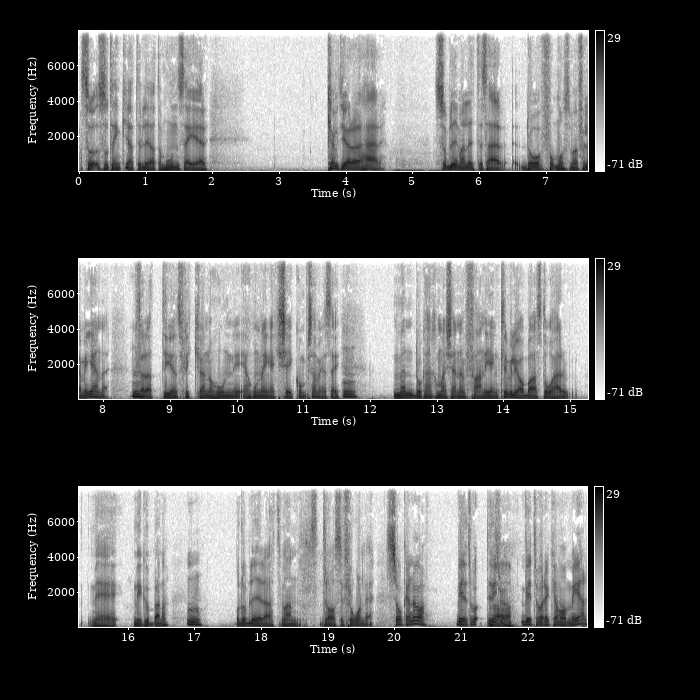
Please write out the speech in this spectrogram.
så, så tänker jag att det blir att om hon säger Kan vi inte göra det här? Så blir man lite så här, då får, måste man följa med henne Mm. För att det är ju ens flickvän och hon, hon har inga tjejkompisar med sig Mm. Men då kanske man känner, fan egentligen vill jag bara stå här med, med gubbarna Mm. Och då blir det att man dras ifrån det Så kan det vara. Det- vet, du, vad- det vet, jag. vet du vad det kan vara mer?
